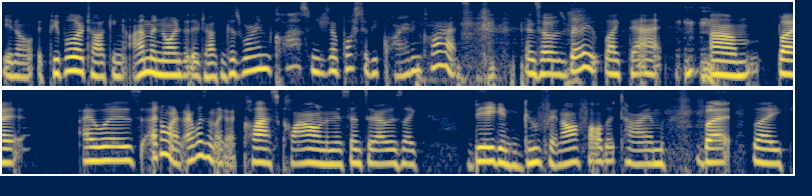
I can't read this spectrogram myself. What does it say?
You know, if people are talking, I'm annoyed that they're talking because we're in class and you're supposed to be quiet in class. and so it was very like that. Um, but I was, I don't want I wasn't like a class clown in the sense that I was like big and goofing off all the time. But like,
